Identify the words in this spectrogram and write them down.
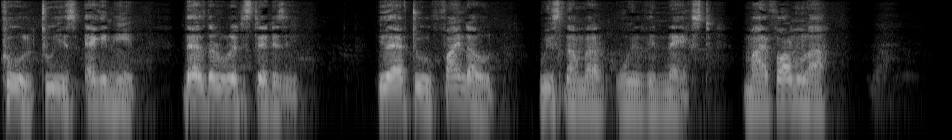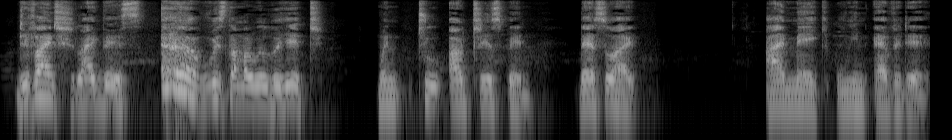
Cool. Two is again hit. That's the roulette strategy you have to find out which number will be next. My formula defined like this, which number will be hit when two or three spin. That's why I make win every day.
